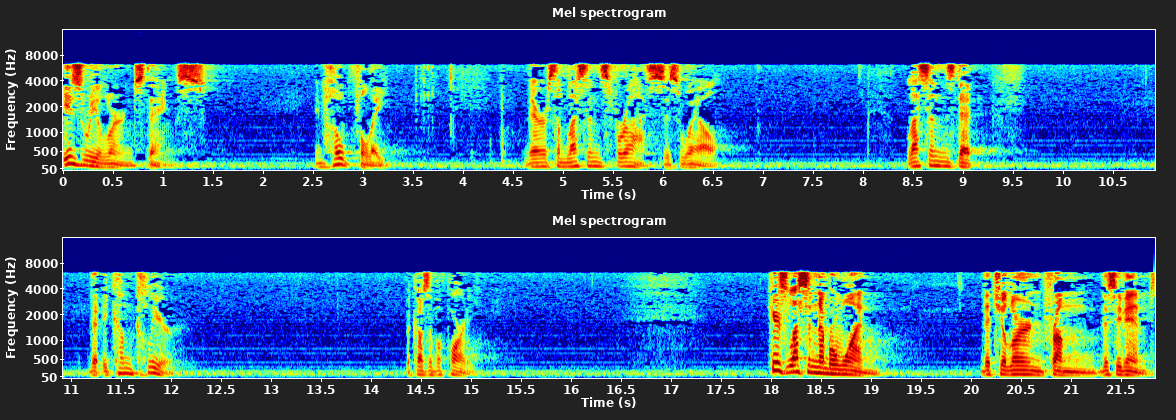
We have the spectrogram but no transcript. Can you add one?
Israel learns things, and hopefully there are some lessons for us as well. Lessons that that become clear because of a party. Here's lesson number one that you learn from this event.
